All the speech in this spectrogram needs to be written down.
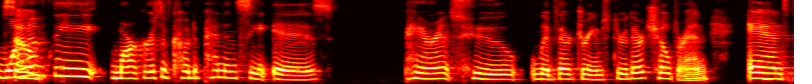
One so, of the markers of codependency is parents who live their dreams through their children and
